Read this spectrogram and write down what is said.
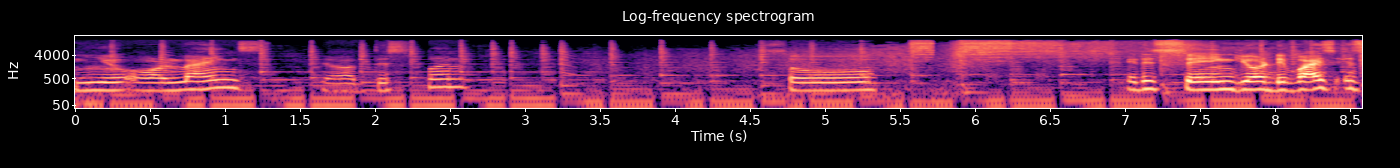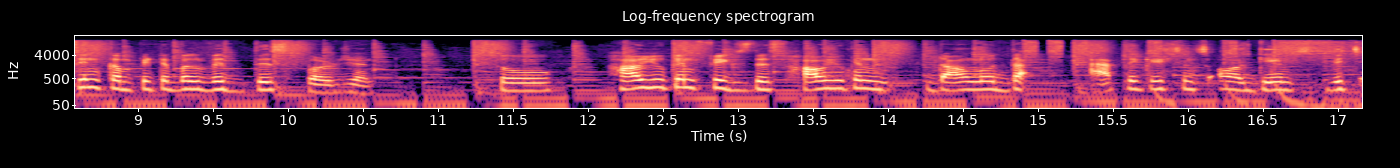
new orleans. Yeah this one. So it is saying your device isn't compatible with this version. So how you can fix this? How you can download the applications or games which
